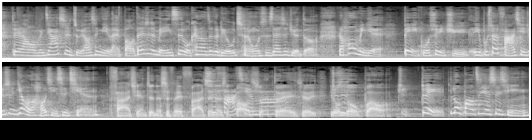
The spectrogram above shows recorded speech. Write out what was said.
对啦，我们家是主要是你来报，但是每一次我看到这个流程，我实在是觉得。然后我们也被国税局也不算罚钱，就是要了好几次钱。罚钱真的是被罚，真的是罚钱吗？对，就有漏报。就，就对漏报这件事情，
